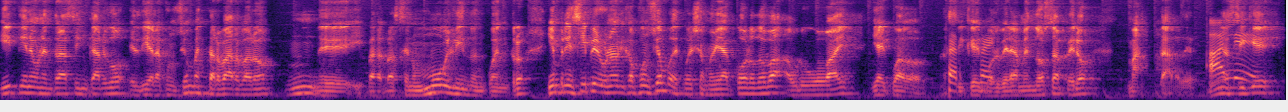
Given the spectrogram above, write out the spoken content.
y tiene una entrada sin cargo el día de la función. Va a estar bárbaro mm, eh, y va, a ser un muy lindo encuentro. Y en principio era una única función, pues después ya me voy a Córdoba, a Uruguay y a Ecuador. Así que volveré a Mendoza, pero más tarde. Así que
